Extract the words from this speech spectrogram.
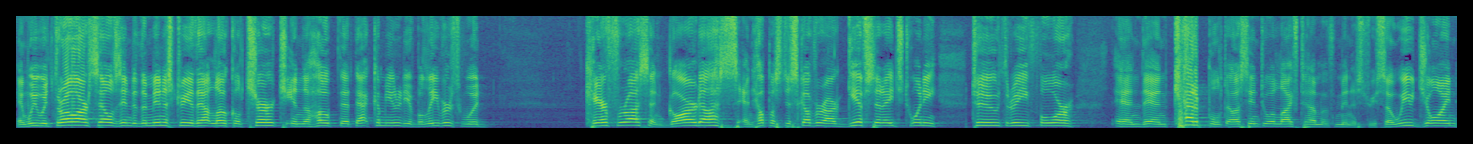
And we would throw ourselves into the ministry of that local church in the hope that that community of believers would care for us and guard us and help us discover our gifts at age 22, 3, 4, and then catapult us into a lifetime of ministry. So we joined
